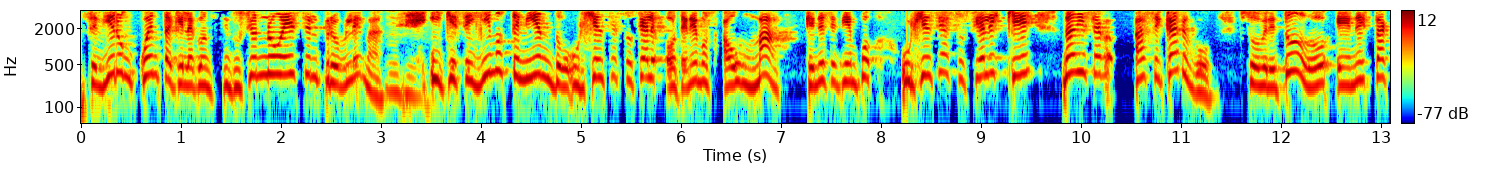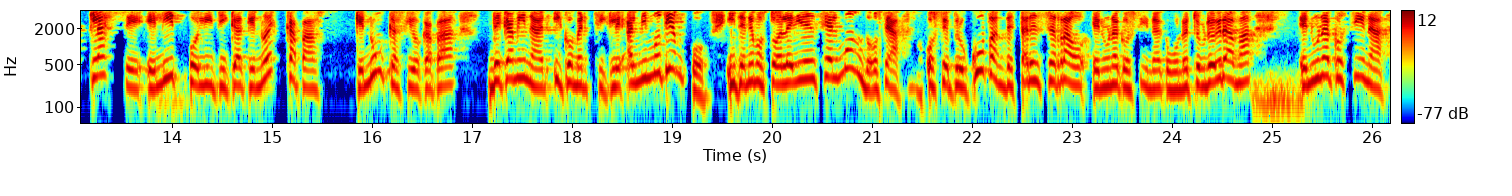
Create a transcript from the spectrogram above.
se dieron cuenta que la constitución no es el problema y que seguimos teniendo urgencias sociales o tenemos aún más que en ese tiempo urgencias sociales que nadie se hace cargo, sobre todo en esta clase elite política que no es capaz que nunca ha sido capaz de caminar y comer chicle al mismo tiempo. Y tenemos toda la evidencia del mundo. O sea, o se preocupan de estar encerrados en una cocina, como nuestro programa, en una cocina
